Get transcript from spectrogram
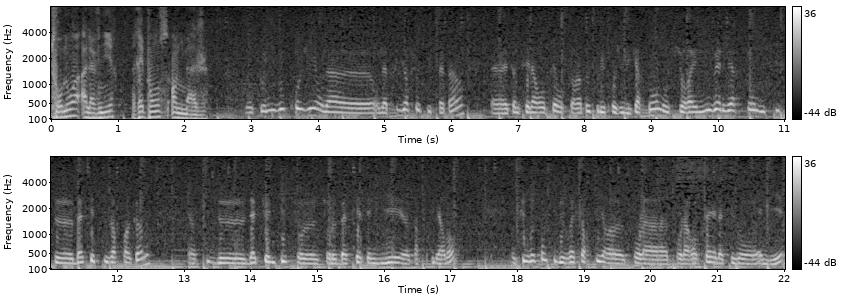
tournois à l'avenir? Réponse en images. Donc au niveau projet, on a, on a plusieurs choses qui se préparent. Comme c'est la rentrée, on sort un peu tous les projets du carton. Donc il y aura une nouvelle version du site euh, basketfever.com, un site d'actualité sur le, sur le basket NBA euh, particulièrement. Donc une refonte qui devrait sortir euh, pour la, pour la rentrée, la saison NBA.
